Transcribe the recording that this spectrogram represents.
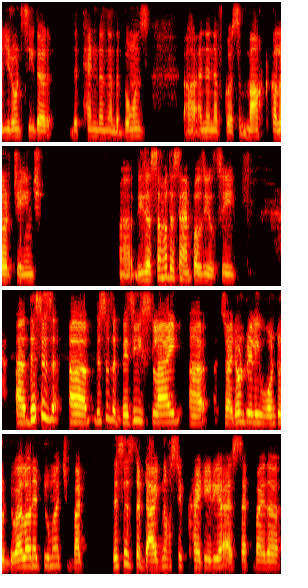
you don't see the, the tendons and the bones. and then of course, marked color change. These are some of the samples you'll see. Uh, this is uh, this is a busy slide, uh, so I don't really want to dwell on it too much. But this is the diagnostic criteria as set by the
